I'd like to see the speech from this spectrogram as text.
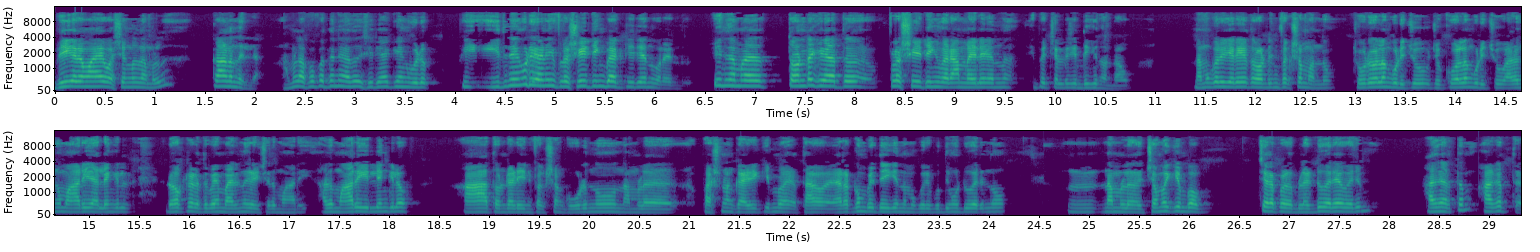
ഭീകരമായ വശങ്ങൾ നമ്മൾ കാണുന്നില്ല. നമ്മൾ അപ്പോൾ തന്നെ അത് ശരിയാക്കി അങ്ങ് വിടും. ഇതിനെ കൂടിയാണ് ഈ ഫ്ലഷ് ഹീറ്റിംഗ് ബാക്ടീരിയ എന്ന് പറയുന്നത്. ഇനി നമ്മുടെ തൊണ്ടയ്ക്കകത്ത് ഫ്ലഷ് ഹീറ്റിംഗ് വരാൻ മേലെ എന്ന് ഇപ്പം ചിലർ ചിന്തിക്കുന്നുണ്ടാവും. നമുക്കൊരു ചെറിയ ത്രോട്ട് ഇൻഫെക്ഷൻ വന്നു. ചൂടുവെള്ളം കുടിച്ചു ചുക്കുവെള്ളം കുടിച്ചു അതങ്ങ് മാറി. അല്ലെങ്കിൽ ഡോക്ടറെ അടുത്ത് പോയി മരുന്ന് കഴിച്ചത് മാറി. അത് മാറിയില്ലെങ്കിലോ ആ തൊണ്ടയുടെ ഇൻഫെക്ഷൻ കൂടുന്നു. നമ്മൾ ഭക്ഷണം കഴിക്കുമ്പോൾ ഇറക്കുമ്പോഴത്തേക്കും നമുക്കൊരു ബുദ്ധിമുട്ട് വരുന്നു. നമ്മൾ ചുമയ്ക്കുമ്പോൾ ചിലപ്പോൾ ബ്ലഡ് വരെ വരും. അതിനർത്ഥം അകത്ത്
